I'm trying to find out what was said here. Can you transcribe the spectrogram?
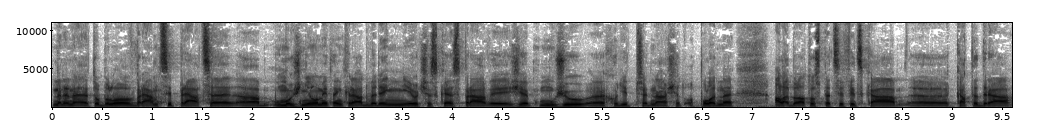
Ne, ne, ne, to bylo v rámci práce a umožnilo mi tenkrát vedení jeho české zprávy, že můžu eh, chodit přednášet odpoledne, ale byla to specifická katedra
